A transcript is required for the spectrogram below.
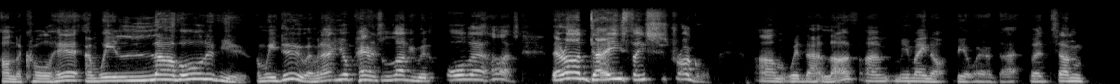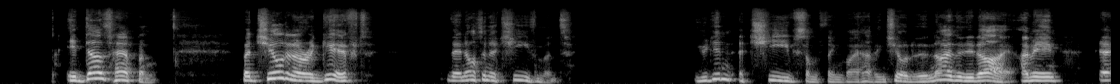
on the call here, and we love all of you, and we do. I mean, your parents love you with all their hearts. There are days they struggle um, with that love. Um, you may not be aware of that, but um, it does happen. But children are a gift, they're not an achievement. You didn't achieve something by having children, and neither did I. I mean, uh,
